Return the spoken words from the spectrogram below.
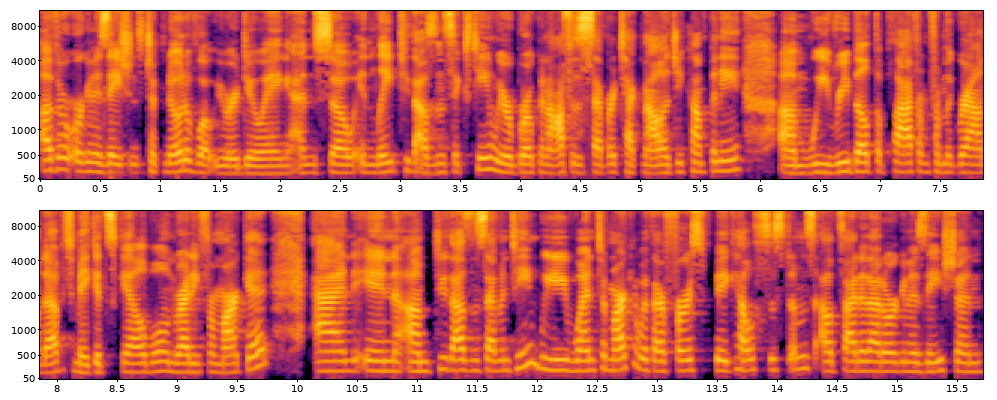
other organizations took note of what we were doing. And so in late 2016, we were broken off as a separate technology company. Um, we rebuilt the platform from the ground up to make it scalable and ready for market. And in um, 2017, we went to market with our first big health systems outside of that organization.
